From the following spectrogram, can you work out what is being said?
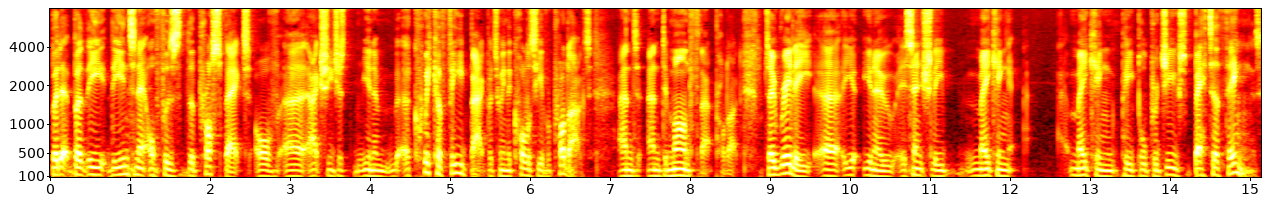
But uh, but the the internet offers the prospect of uh, actually just you know a quicker feedback between the quality of a product and and demand for that product. So really, uh, you, you know, essentially making making people produce better things,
